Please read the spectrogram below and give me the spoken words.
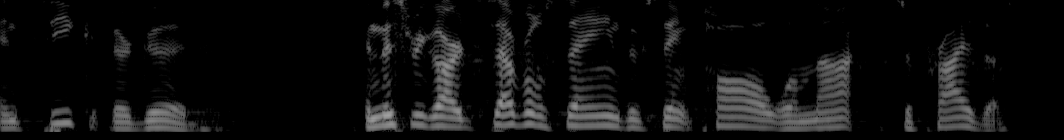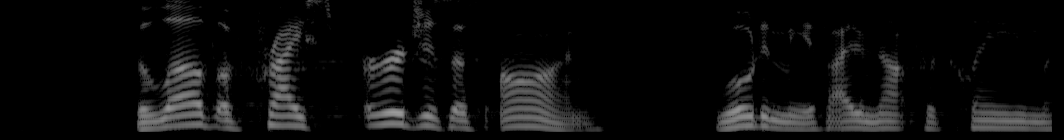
and seek their good. In this regard, several sayings of St. Paul will not surprise us. The love of Christ urges us on. Woe to me if I do not proclaim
